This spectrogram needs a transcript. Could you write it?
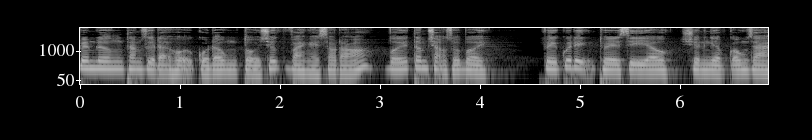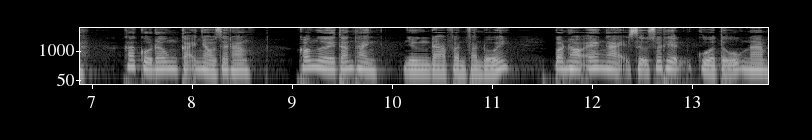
Viêm Lương tham dự đại hội cổ đông tổ chức vài ngày sau đó với tâm trạng rối bời. Vì quyết định thuê CEO chuyên nghiệp của ông già, các cổ đông cãi nhau rất hăng, có người tán thành nhưng đa phần phản đối. Bọn họ e ngại sự xuất hiện của Từ Úc Nam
